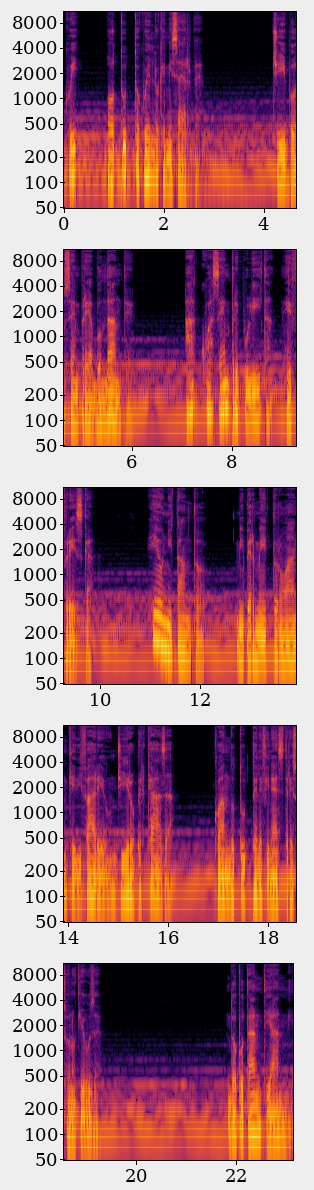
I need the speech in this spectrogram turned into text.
Qui ho tutto quello che mi serve. Cibo sempre abbondante, acqua sempre pulita e fresca e ogni tanto mi permettono anche di fare un giro per casa quando tutte le finestre sono chiuse. Dopo tanti anni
